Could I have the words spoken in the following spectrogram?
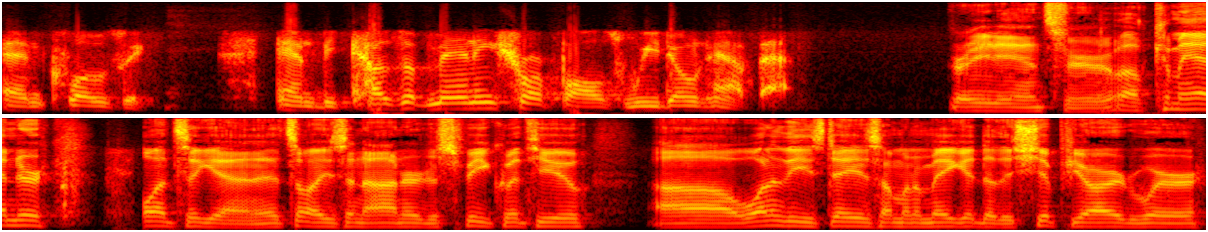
and closing? And because of manning shortfalls, we don't have that. Great answer. Well, Commander, once again, it's always an honor to speak with you. Uh, one of these days, I'm going to make it to the shipyard where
